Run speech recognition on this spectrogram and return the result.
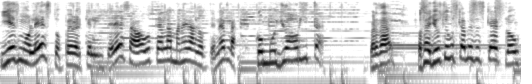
Y es molesto, pero el que le interesa va a buscar la manera de obtenerla, como yo ahorita, ¿verdad? O sea, yo estoy buscando ese Scarecrow,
